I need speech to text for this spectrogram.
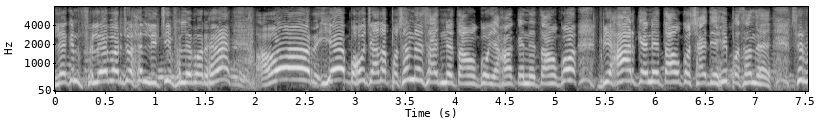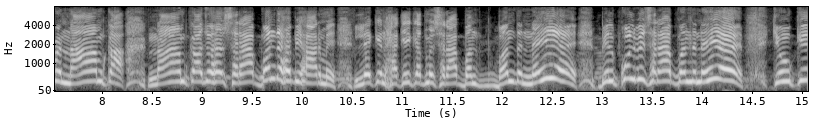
लेकिन फ्लेवर जो है लीची फ्लेवर है। और ये बहुत ज़्यादा पसंद है शायद नेताओं को, यहाँ के नेताओं को, बिहार के नेताओं को शायद यही पसंद है। सिर्फ़ नाम का नाम का जो है शराब बंद है बिहार में, लेकिन हकीकत में शराब बंद बंद नहीं है। बिल्कुल भी शराब बंद नहीं है, क्योंकि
